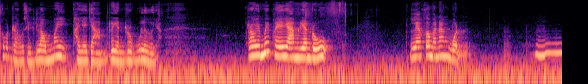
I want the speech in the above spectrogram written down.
โทษเราสิ เราไม่พยายามเรียนรู้เลยอะเรายังไม่พยายามเรียนรู้ แล้วก็มานั่งบ่นอืม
